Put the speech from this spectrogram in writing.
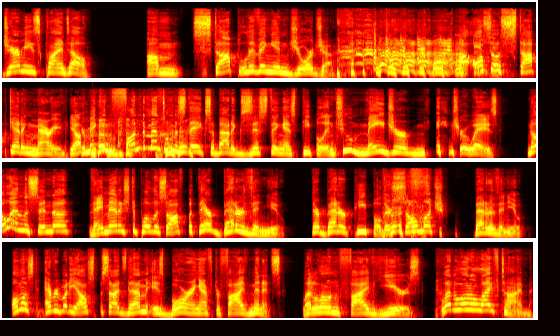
Jeremy's clientele. Um, s- stop living in Georgia. Uh, also, stop getting married. Yep. You're making fundamental mistakes about existing as people in two major, major ways. Noah and Lucinda, they managed to pull this off, but they're better than you. They're better people. They're so much better than you. Almost everybody else besides them is boring after five minutes, let alone five years, let alone a lifetime,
